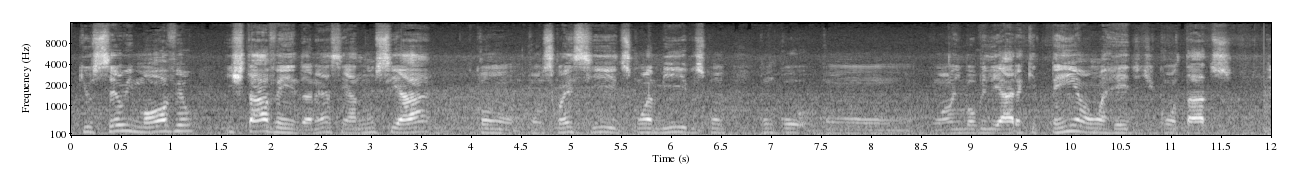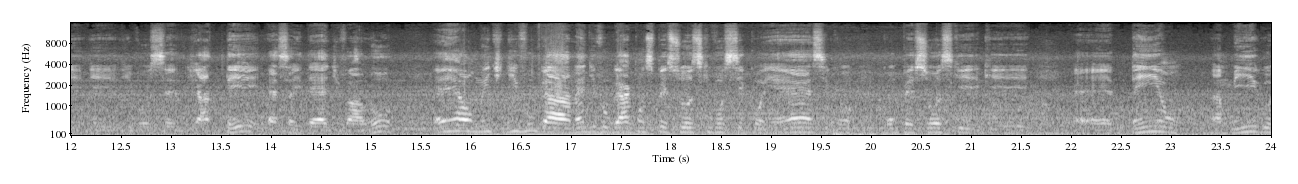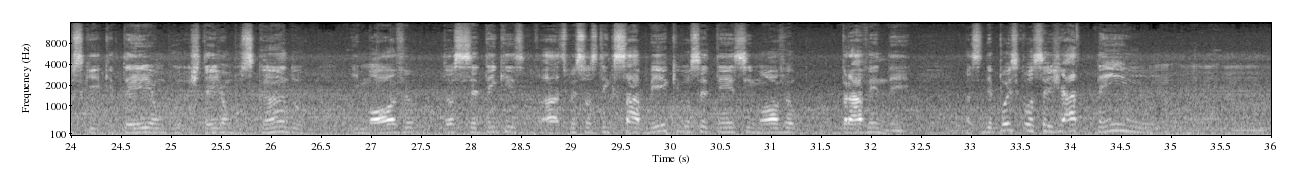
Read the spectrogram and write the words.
que o seu imóvel está à venda, né? Assim, anunciar com, com os conhecidos, com amigos, com, com, com, uma imobiliária que tenha uma rede de contatos de, de, de, você já ter essa ideia de valor, é realmente divulgar, né? Divulgar com as pessoas que você conhece, com, com pessoas que, que é, tenham amigos que, que tenham, estejam buscando imóvel. Então você tem que. As pessoas têm que saber que você tem esse imóvel para vender. Assim, depois que você já tem um,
